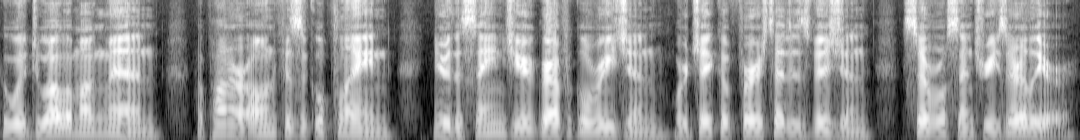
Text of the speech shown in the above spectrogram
who would dwell among men upon our own physical plane near the same geographical region where Jacob first had his vision several centuries earlier.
